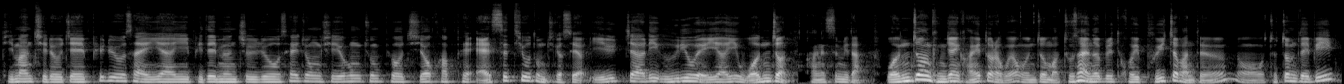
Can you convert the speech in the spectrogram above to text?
비만 치료제, 필요사 AI, 비대면 진료, 세종시, 홍준표 지역화폐, STO도 움직였어요. 일자리, 의료 AI, 원전 강했습니다. 원전 굉장히 강했더라고요. 원전 막 두산 에너빌리티 거의 V자 반등, 어, 저점 대비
